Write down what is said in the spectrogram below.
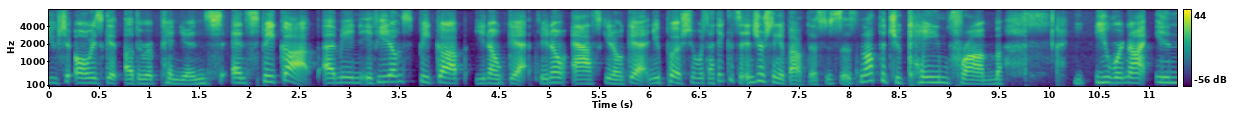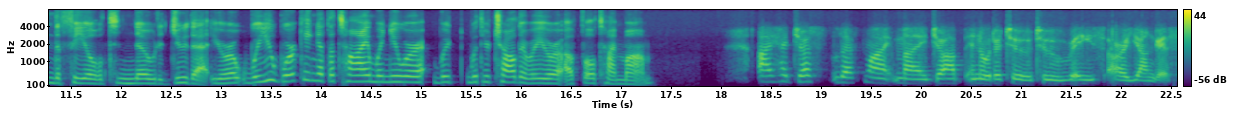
you should always get other opinions and speak up. I mean, if you don't speak up, you don't get. If you don't ask, you don't get. And you push. And what I think is interesting about this is it's not that you came from, you were not in the field to know to do that. You were were you working at the time when you were with, with your child, or were you a full time mom? I had just left my, my job in order to, to raise our youngest.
